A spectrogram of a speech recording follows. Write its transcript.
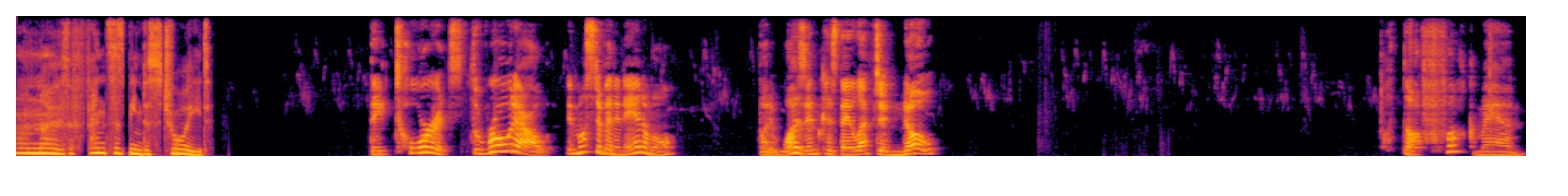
Oh no, the fence has been destroyed. They tore its throat out. It must have been an animal. But it wasn't because they left a note. What the fuck, man?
